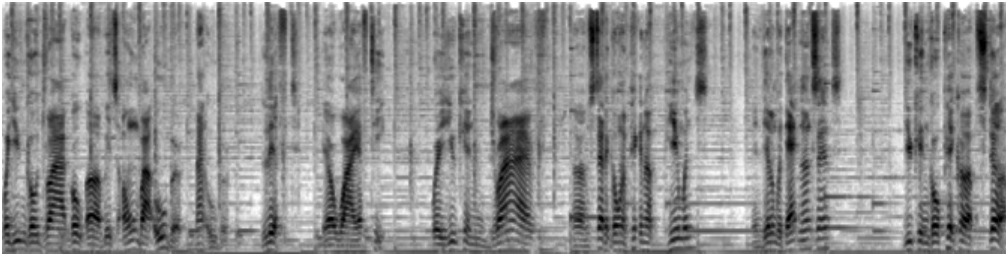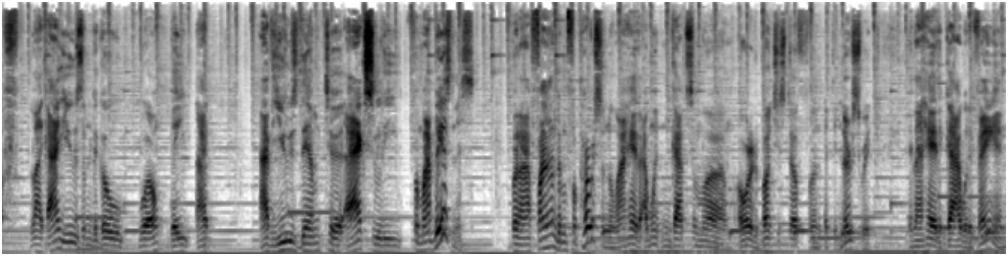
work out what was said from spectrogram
where you can go drive, go, uh, it's owned by Uber, not Uber, Lyft, L Y F T, where you can drive, uh, instead of going picking up humans and dealing with that nonsense, you can go pick up stuff. Like I use them to go, well, they, I, I've used them to actually, for my business but I found them for personal. I had I went and got some uh, ordered a bunch of stuff from, at the nursery, and I had a guy with a van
